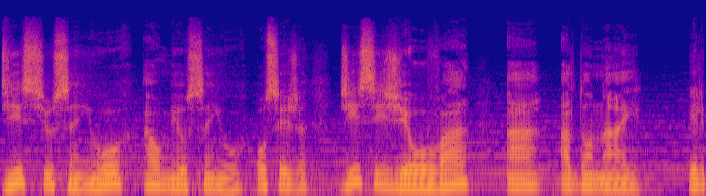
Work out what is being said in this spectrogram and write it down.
Disse o Senhor ao meu Senhor, ou seja, disse Jeová a Adonai. Ele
